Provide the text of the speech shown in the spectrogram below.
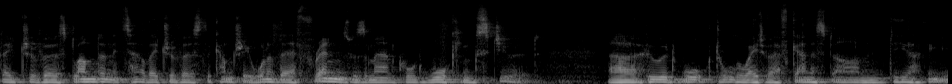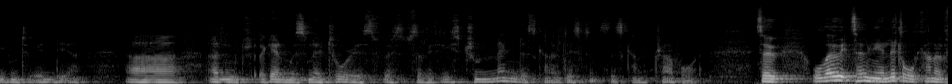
they traversed London, it's how they traversed the country. One of their friends was a man called Walking Stewart, uh, who had walked all the way to Afghanistan, I think even to India. Uh, and again was notorious for sort of these tremendous kind of distances kind of travelled. So although it's only a little kind of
